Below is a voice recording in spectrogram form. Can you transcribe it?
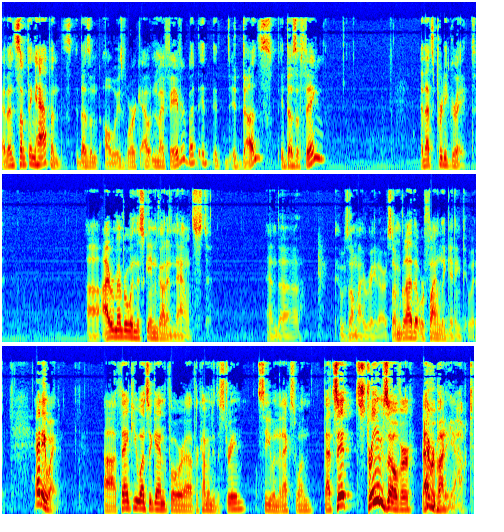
And then something happens. It doesn't always work out in my favor, but it, it, it does. It does a thing. And that's pretty great. Uh, I remember when this game got announced. And uh, it was on my radar. So I'm glad that we're finally getting to it. Anyway, uh, thank you once again for uh, for coming to the stream. I'll see you in the next one. That's it. Stream's over. Everybody out.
